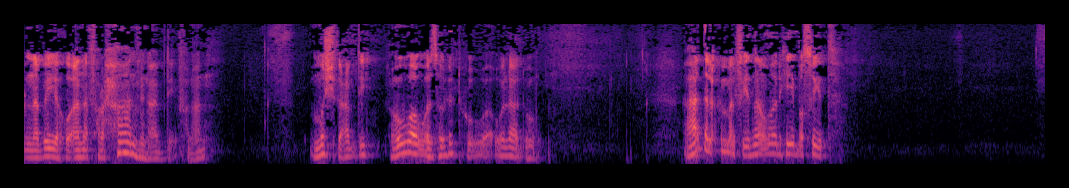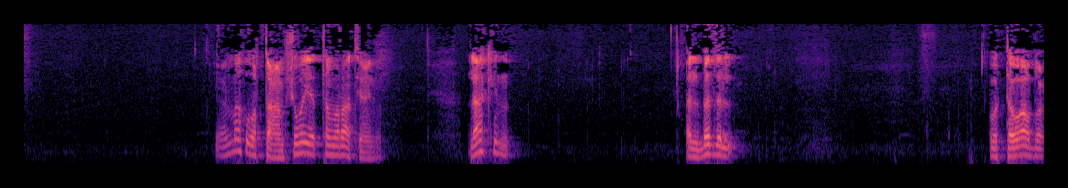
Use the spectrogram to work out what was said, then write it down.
نبيه أنا فرحان من عبدي فلان. مش بعبدي هو وزوجته وأولاده. هذا العمل في نظره بسيط. يعني ما هو الطعام؟ شوية تمرات يعني. لكن البذل والتواضع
